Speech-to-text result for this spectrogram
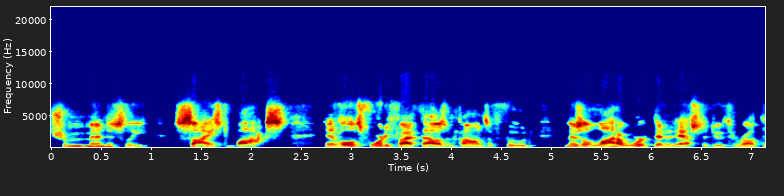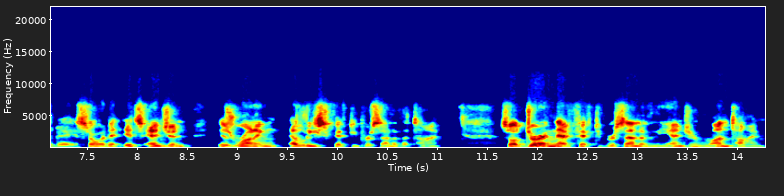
tremendously sized box. It holds 45,000 pounds of food. And there's a lot of work that it has to do throughout the day. So it, its engine is running at least 50% of the time. So during that 50% of the engine runtime,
